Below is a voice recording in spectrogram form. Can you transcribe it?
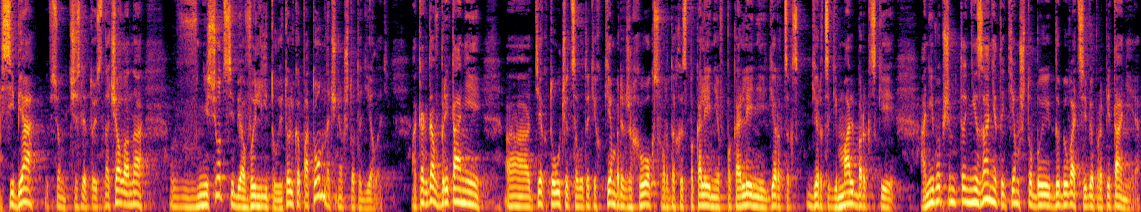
себя в всем числе. То есть сначала она внесет себя в элиту и только потом начнет что-то делать. А когда в Британии э, те, кто учатся вот этих Кембриджах и Оксфордах из поколения в поколение, герцог, герцоги Мальборгские, они, в общем-то, не заняты тем, чтобы добывать себе пропитание.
